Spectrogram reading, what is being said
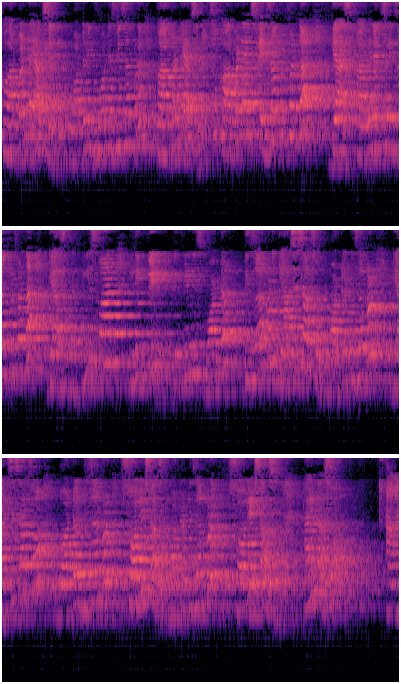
Carbon dioxide. Water in what is dissolved? Carbon dioxide. So carbon dioxide example for the gas. Carbon dioxide example for the gas means what liquid. Liquid means water. Dissolved gases also. Water dissolved gases also. Water dissolved solids also. Water dissolved solids also. And also uh,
